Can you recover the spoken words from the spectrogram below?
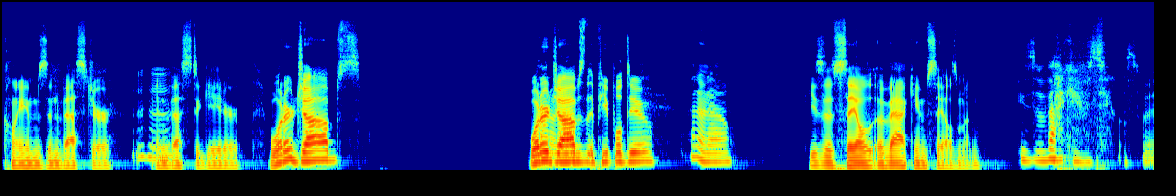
claims investor, Mm-hmm. investigator. What are jobs? What I are don't know. jobs that people do? I don't know. He's a sale a vacuum salesman. He's a vacuum salesman.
